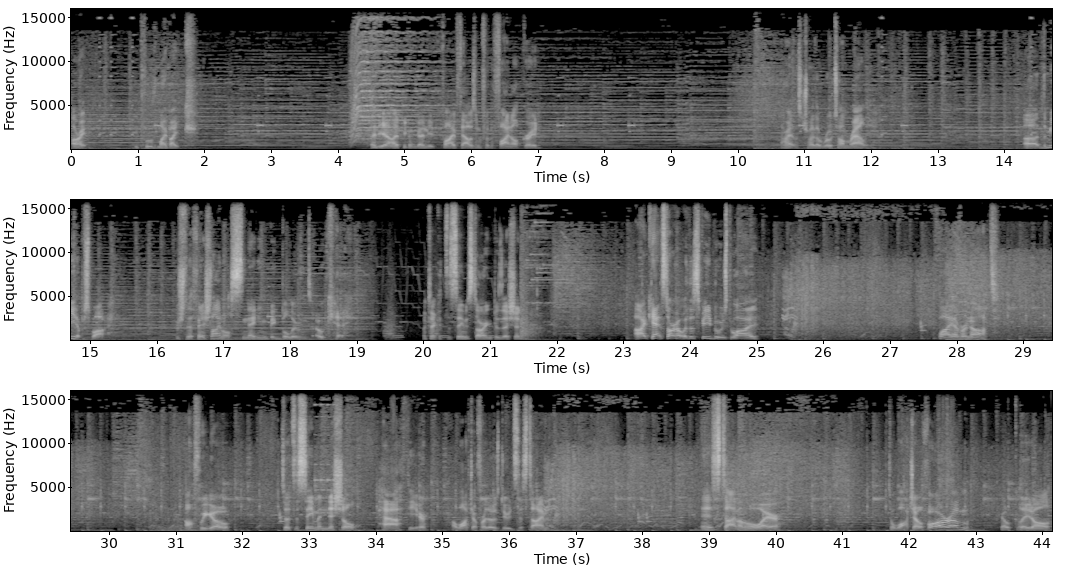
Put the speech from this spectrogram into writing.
Alright. Improve my bike. And yeah, I think I'm gonna need 5,000 for the final upgrade. Alright, let's try the Rotom Rally. Uh, the meetup spot. Push to the finish line while snagging big balloons. Okay. Looks like it's the same starting position. I can't start out with a speed boost. Why? Why ever not? Off we go. So it's the same initial path here. I'll watch out for those dudes this time. This time I'm aware to watch out for them. Go Claydol.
